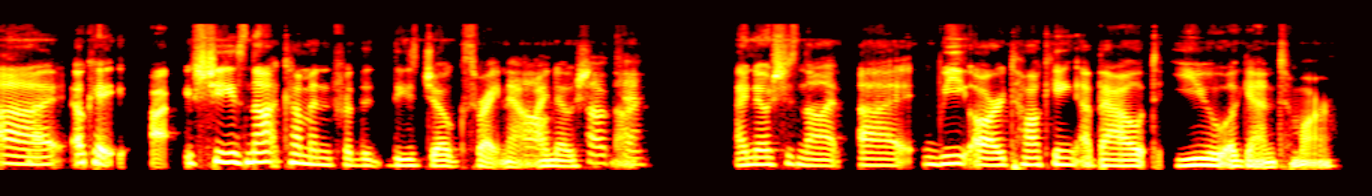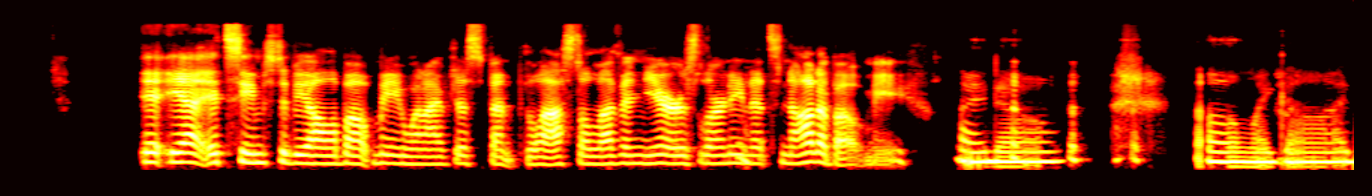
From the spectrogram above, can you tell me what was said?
Uh, okay. She's not coming for the, these jokes right now. I Oh, know she's okay. not. I know she's not. Uh, we are talking about you again Tamar. It, yeah, it seems to be all about me when I've just spent the last 11 years learning it's not about me. I know. oh my God.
